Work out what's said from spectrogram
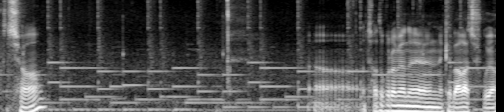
그쵸. 어, 저도 그러면은 이렇게 막아주고요.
